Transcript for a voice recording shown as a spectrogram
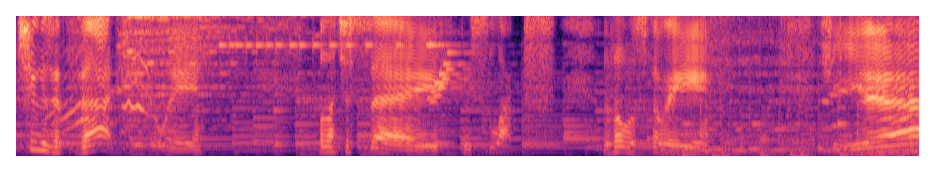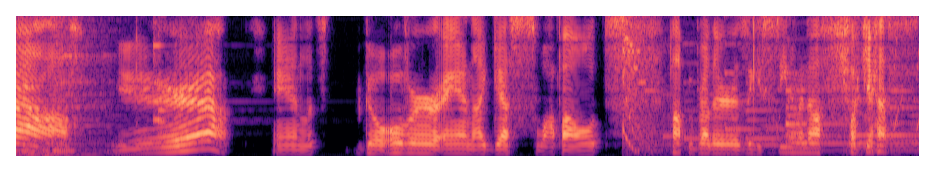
choose it that easily. But let's just say we select those three. Yeah! Yeah! And let's go over and I guess swap out Poppy Brothers. You've seen them enough, I guess.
